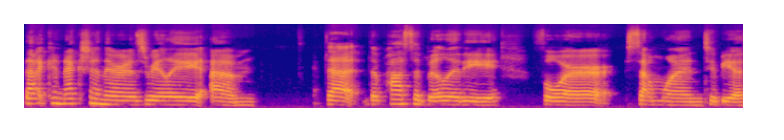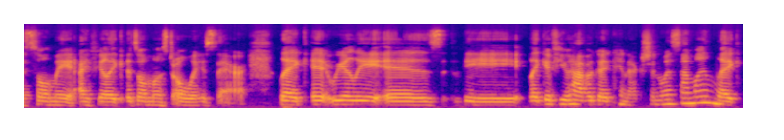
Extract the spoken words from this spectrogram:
that connection there is really um, that the possibility for someone to be a soulmate, I feel like it's almost always there. Like it really is the like if you have a good connection with someone, like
